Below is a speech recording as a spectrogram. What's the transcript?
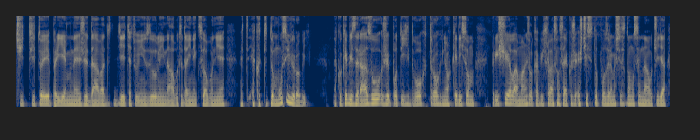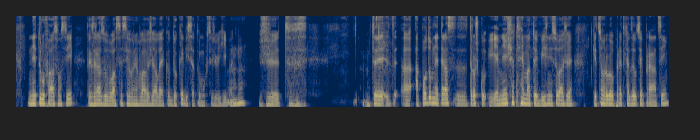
či, či to je príjemné, že dávať dieťaťu inzulín alebo teda inekciu alebo nie, ako ty to musíš robiť ako keby zrazu, že po tých dvoch, troch dňoch, kedy som prišiel a manželka pichala, som sa akože ešte si to pozriem, ešte sa to musím naučiť a netrúfal som si, tak zrazu vlastne si hovorím v hlave, že ale ako dokedy sa tomu chceš vyhýbať. Uh-huh. Že to, to je, a, a podobne teraz trošku jemnejšia téma, to je biznisová, že keď som robil predchádzajúcej práci,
